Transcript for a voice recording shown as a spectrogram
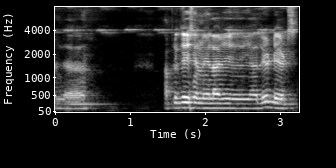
అండ్ అప్లికేషన్ ఎలా చేయాలి డేట్స్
